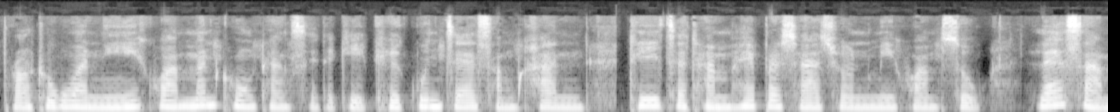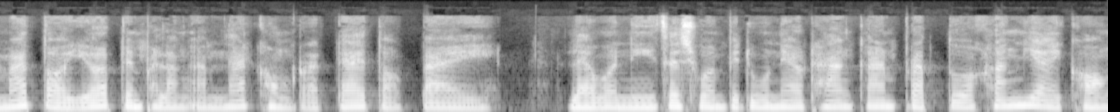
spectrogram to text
เพราะทุกวันนี้ความมั่นคงทางเศรษฐกิจคือกุญแจสำคัญ ที่จะทำให้ประชาชนมีความสุข และสามารถต่อยอดเป็นพลังอำนาจของรัฐได้ต่อไปและวันนี้จะชวนไปดูแนวทางการปรับตัวครั้งใหญ่ของ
